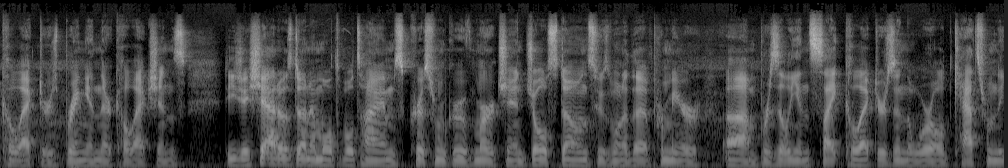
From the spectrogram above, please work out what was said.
collectors bring in their collections. DJ Shadow's done it multiple times. Chris from Groove Merchant, Joel Stones, who's one of the premier um, Brazilian site collectors in the world, Cats from the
